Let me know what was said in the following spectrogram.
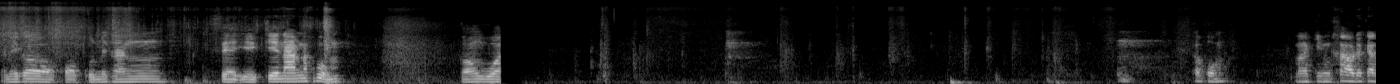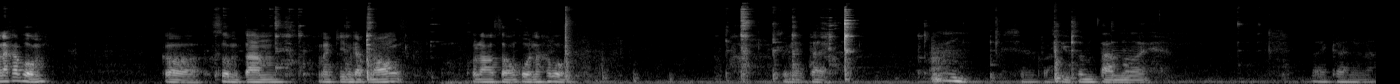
อันนี้ก็ขอบคุณไปทางเสียเอกเจน้ำนะครับผมน้องวัวครับผม มากินข้าวด้วยกันนะครับผม ก็ส้มตำมากินกับน้องคนเราสองคนนะครับผมเป็นไงแต่เชิญก่อน ส้มตำหน่อยรายการอยู่นะ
